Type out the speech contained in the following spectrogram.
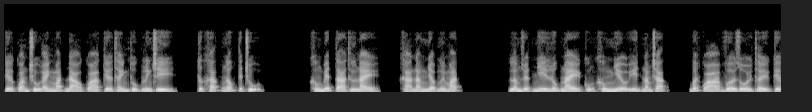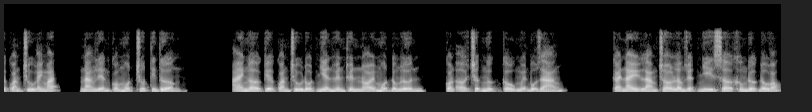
kia quán chủ ánh mắt đảo qua kia thành thục linh chi, tức khắc ngốc tiết trụ. Không biết ta thứ này, khả năng nhập người mắt. Lâm Duyệt Nhi lúc này cũng không nhiều ít nắm chắc, bất quá vừa rồi thấy kia quán chủ ánh mắt, nàng liền có một chút tin tưởng. Ai ngờ kia quán chủ đột nhiên huyên thuyên nói một đồng lớn, còn ở trước ngực cầu nguyện bộ dáng. Cái này làm cho Lâm Duyệt Nhi sờ không được đầu óc.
